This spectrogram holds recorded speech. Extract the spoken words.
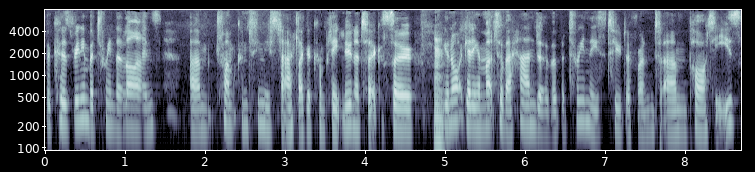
Because reading between the lines, um, Trump continues to act like a complete lunatic. So hmm. you're not getting much of a handover between these two different um, parties.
